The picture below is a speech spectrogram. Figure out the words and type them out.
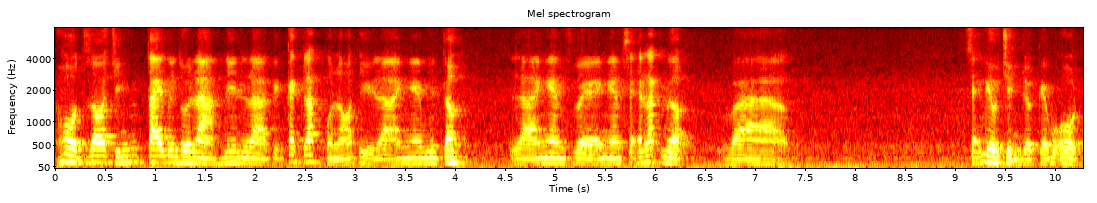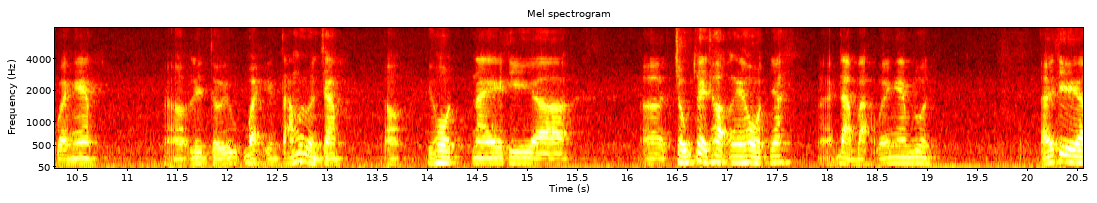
Hột do chính tay bên tôi làm nên là cái cách lắc của nó thì là anh em yên tâm là anh em về anh em sẽ lắc được và sẽ điều chỉnh được cái bộ hột của anh em. Đó, lên tới 7 đến 80 phần trăm. Đó thì hột này thì uh, uh, chống thầy thợ nghe hột nhá. Đấy, đảm bảo với anh em luôn. Đấy thì uh,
